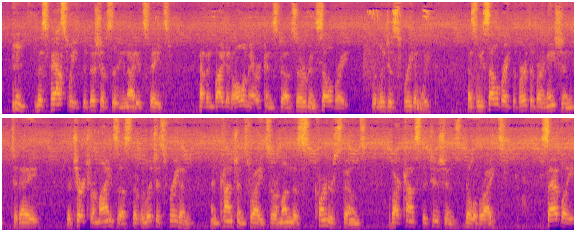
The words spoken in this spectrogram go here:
this past week, the bishops of the United States have invited all Americans to observe and celebrate Religious Freedom Week. As we celebrate the birth of our nation today, the Church reminds us that religious freedom and conscience rights are among the cornerstones of our Constitution's Bill of Rights. Sadly,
